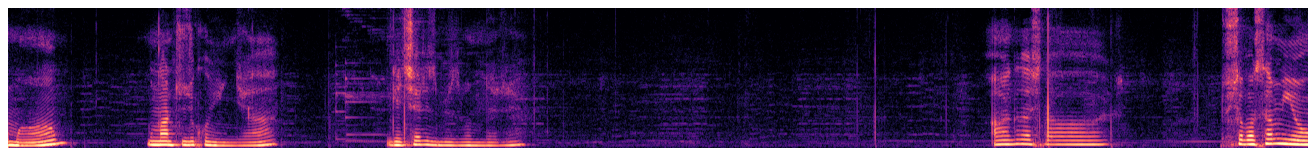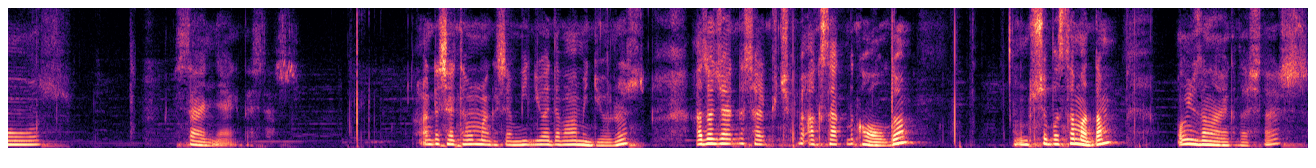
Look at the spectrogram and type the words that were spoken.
Tamam. Bunlar çocuk oyuncağı. Geçeriz biz bunları. Arkadaşlar. Tuşa basamıyoruz. Bir saniye arkadaşlar. Arkadaşlar tamam arkadaşlar videoya devam ediyoruz. Az önce arkadaşlar küçük bir aksaklık oldu. Tuşa basamadım. O yüzden arkadaşlar.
